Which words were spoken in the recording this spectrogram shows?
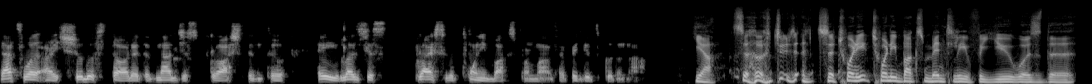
That's what I should have started and not just rushed into, hey, let's just price it at 20 bucks per month. I think it's good enough. Yeah. So so 20, 20 bucks mentally for you was the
